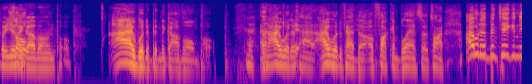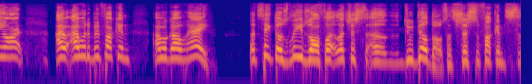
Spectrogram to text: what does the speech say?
but you're So- the Gavone Pope. I would have been the Gavone Pope, and I would have had I would have had the, a fucking blast of the time. I would have been taking the art. I, I would have been fucking. I would go, hey, let's take those leaves off. Let, let's just uh, do dildos. Let's just fucking s-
